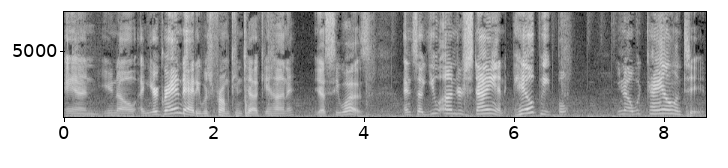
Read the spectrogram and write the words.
And, you know, and your granddaddy was from Kentucky, honey. Yes, he was. And so you understand, hill people, you know, we're talented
